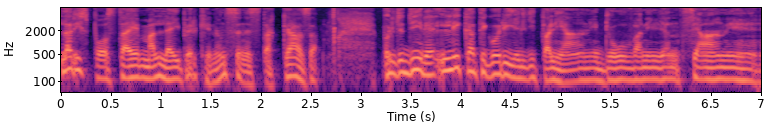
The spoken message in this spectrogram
la risposta è ma lei perché non se ne sta a casa? Voglio dire, le categorie, gli italiani, i giovani, gli anziani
